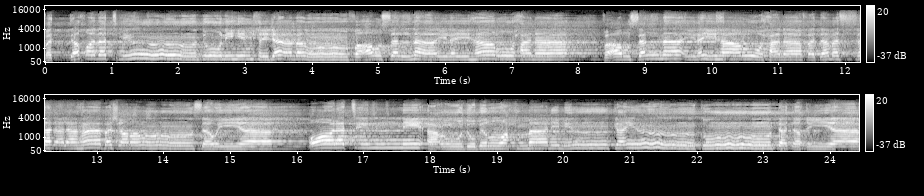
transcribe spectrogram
فاتخذت من دونهم حجابا فأرسلنا إليها روحنا فأرسلنا إليها روحنا فتمثل لها بشرا سويا. قالت إني أعوذ بالرحمن منك إن كنت تقيا.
